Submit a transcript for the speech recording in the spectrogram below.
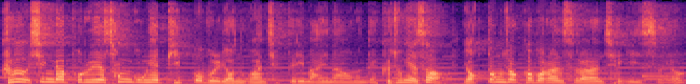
그 싱가포르의 성공의 비법을 연구한 책들이 많이 나오는데 그 중에서 역동적 거버란스라는 책이 있어요.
